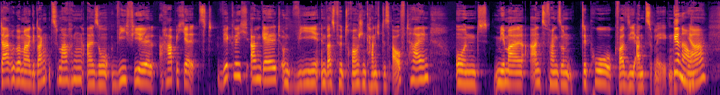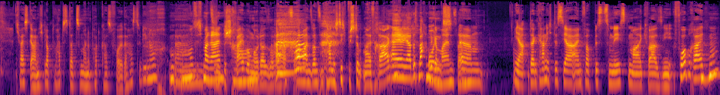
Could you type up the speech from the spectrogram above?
darüber mal Gedanken zu machen. Also wie viel habe ich jetzt wirklich an Geld und wie, in was für Tranchen kann ich das aufteilen? Und mir mal anzufangen, so ein Depot quasi anzulegen. Genau. Ja ich weiß gar nicht, ich glaube, du hattest dazu meine Podcast-Folge. Hast du die noch? Ähm, Muss ich mal rein. So Beschreibung oder sowas. Aber ansonsten kann ich dich bestimmt mal fragen. Äh, ja, das machen wir Und, gemeinsam. Ähm, ja, dann kann ich das ja einfach bis zum nächsten Mal quasi vorbereiten. Mhm.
